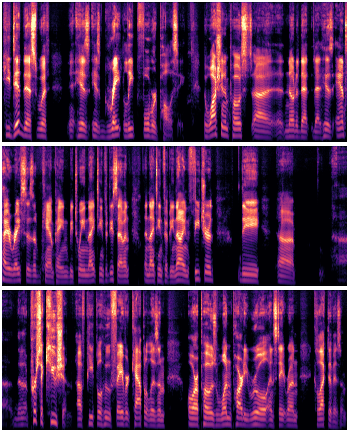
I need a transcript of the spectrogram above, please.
he did this with his his great leap forward policy. The Washington Post uh, noted that that his anti-racism campaign between 1957 and 1959 featured the uh, uh, the persecution of people who favored capitalism or opposed one-party rule and state-run collectivism.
